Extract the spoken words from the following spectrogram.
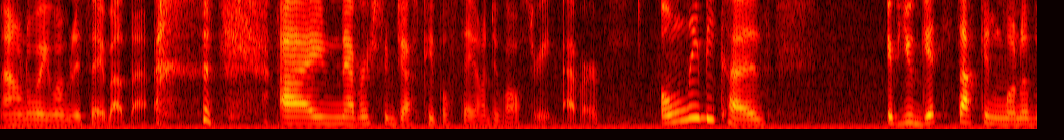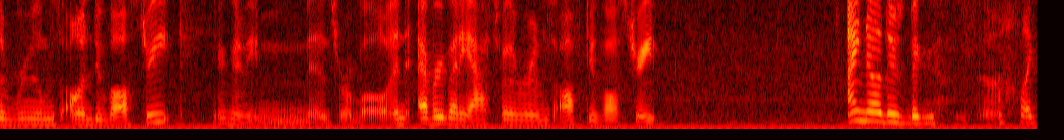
I don't know what you want me to say about that. I never suggest people stay on Duval Street ever. Only because if you get stuck in one of the rooms on Duval Street, you're going to be miserable. And everybody asks for the rooms off Duval Street. I know there's big, like,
